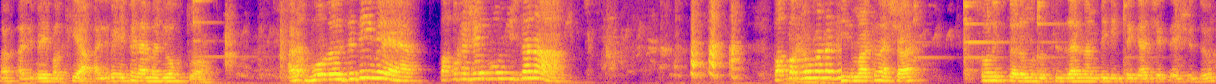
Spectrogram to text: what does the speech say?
Bak Ali Bey bakıyor. Ali Bey epey hemen yoktu. Ana bu özde değil mi? Bak bakalım şöyle bu yüzden ha. Bak bakalım bana. Diyelim arkadaşlar. Son iftarımızı sizlerle birlikte gerçekleştirdik.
